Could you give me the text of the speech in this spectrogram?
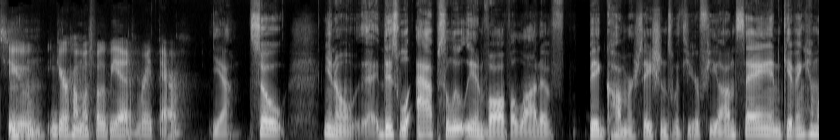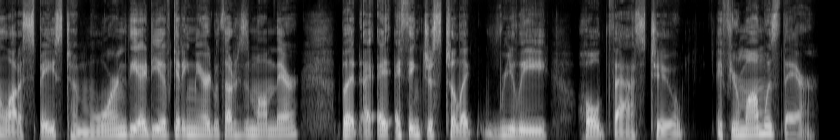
to your homophobia right there. Yeah. So, you know, this will absolutely involve a lot of big conversations with your fiance and giving him a lot of space to mourn the idea of getting married without his mom there. But I, I think just to like really hold fast to if your mom was there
